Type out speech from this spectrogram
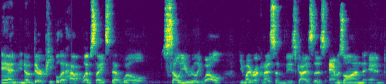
And you know, there are people that have websites that will sell you really well. You might recognize some of these guys as Amazon and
